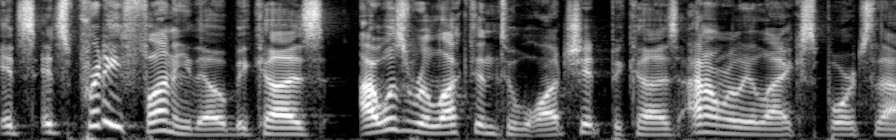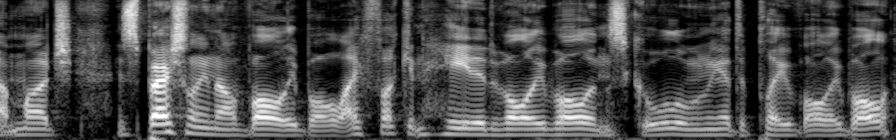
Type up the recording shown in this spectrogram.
it's it's pretty funny though because I was reluctant to watch it because I don't really like sports that much, especially not volleyball. I fucking hated volleyball in school when we had to play volleyball.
